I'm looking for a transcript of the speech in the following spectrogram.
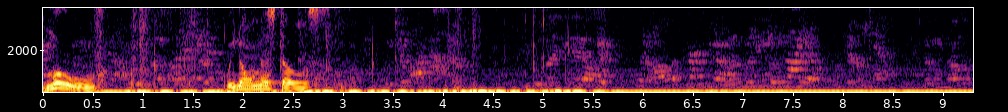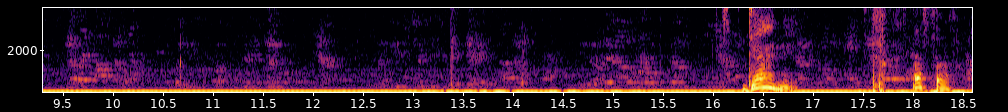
Move. We don't miss those. Damn it. That's tough.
